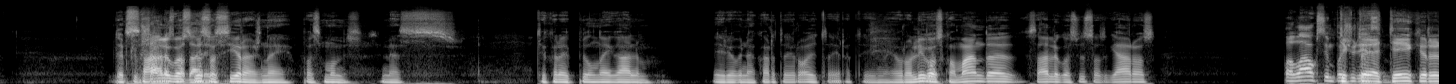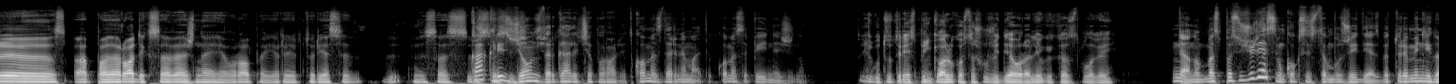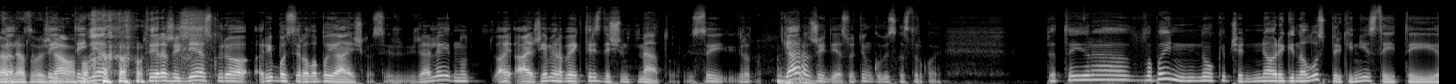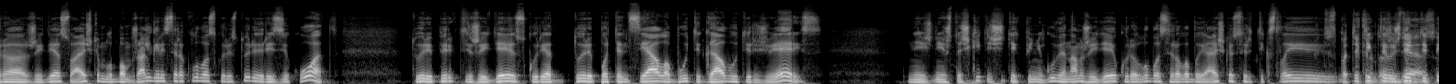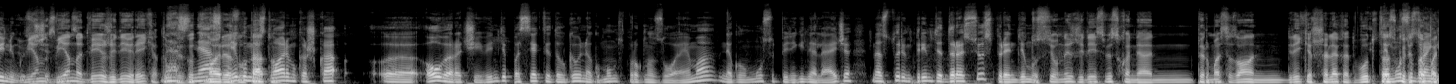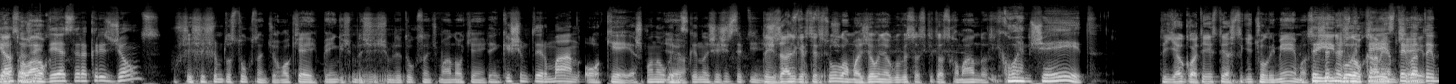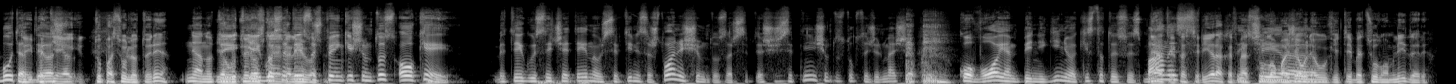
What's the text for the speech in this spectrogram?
Taip kaip Šaras Sąlygos visos yra, žinai, pas mumis. Mes tikrai pilnai galim. Ir jau ne kartą įrodyta yra. Tai žinai, Eurolygos komanda, sąlygos visos geros. Palauksim, Tik tai pažiūrėsim. ateik ir parodyk save, žinai, Europai ir, ir turėsi vi- visas... Ką visas Chris Jones dar gali čia parodyti? Ko mes dar nematėm? Ko mes apie jį nežinom? Jeigu tu turėsi 15 taškų žaidėjų Euro lygiai, kas blogai. Ne, nu mes pasižiūrėsim, koks jis ten bus žaidėjas, bet turime Dar neatvažiavo. Tai, tai, ne, tai yra žaidėjas, kurio ribos yra labai aiškios. Ir realiai, nu, ai- aišku, jam yra beveik 30 metų. Jisai yra geras žaidėjas, sutinku, viskas tvarkoja. Bet tai yra labai, na, nu, kaip čia, neoriginalus pirkinys, tai, tai yra žaidėjas su aiškiam lubom. Žalgeris yra klubas, kuris turi rizikuoti, turi pirkti žaidėjus, kurie turi potencialo būti galbūt ir žvėrys. Neiš- Neištaškyti šitiek pinigų vienam žaidėjui, kurio lubos yra labai aiškios ir tikslai tik tai uždirbti žaidėjas. pinigus. Vien, vieno, dviejų žaidėjų reikia. tam, Nes, nes nori jeigu mes rezultatų. norim kažką overachievinti, pasiekti daugiau negu mums prognozuojama, negu mūsų piniginė leidžia, mes turim priimti drąsius sprendimus. Mūsų jaunai žaidėjai visko ne pirmą sezoną reikia šalia, kad būtų Tai tas, kuris brangiausias žaidėjas yra Chris Jones. Už 600 tūkstančių, ok, 500-600 tūkstančių, man ok. 500 ir man ok, aš manau, kad Jo. jis kainuoja 6-7. Tai Žalgiris ir siūlo mažiau negu visos kitos komandos. Ko jam čia eit? Tai jeigu ateis, tai aš sakyčiau laimėjimas. Tai Aš nežinau, ateis, jam tai čia va tai būtent, Tai, tai bet aš- jie, tu pasiūlių turi. Ne, nu tai Jeigu jeigu, už jis tai ateis už 500, ok. Bet jeigu jisai čia ateina už 7-800 ar 700 tūkstančių ir mes čia kovojam piniginių akistatoj su Ne, tai ispanais. tas ir yra, kad tai mes siūlom yra- mažiau negu kiti, bet siūlom lyderį.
